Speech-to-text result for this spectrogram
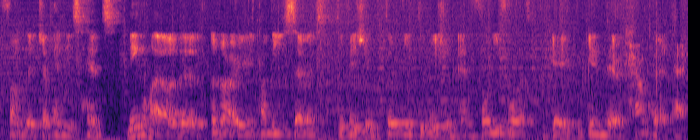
from the Japanese hands. Meanwhile, the NRA 27th Division, 30th Division, and 44th Brigade began their counterattack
